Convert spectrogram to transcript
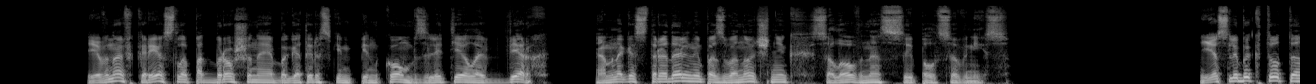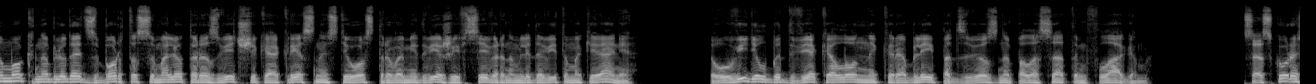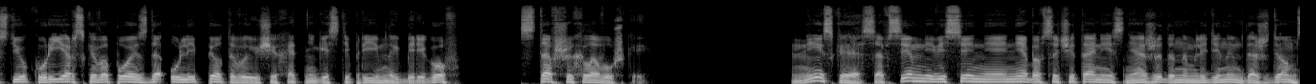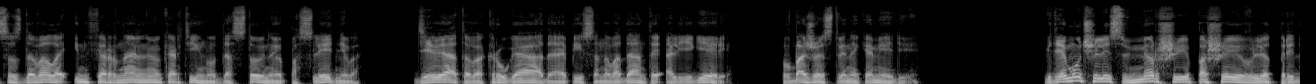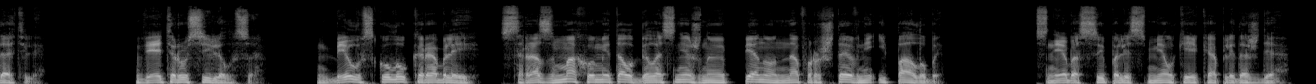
И вновь кресло, подброшенное богатырским пинком, взлетело вверх, а многострадальный позвоночник словно сыпался вниз. Если бы кто-то мог наблюдать с борта самолета-разведчика окрестности острова Медвежий в Северном Ледовитом океане, то увидел бы две колонны кораблей под звездно-полосатым флагом, со скоростью курьерского поезда, улепетывающих от негостеприимных берегов, ставших ловушкой. Низкое, совсем не весеннее небо в сочетании с неожиданным ледяным дождем создавало инфернальную картину, достойную последнего, девятого круга ада, описанного Данте Альегери в божественной комедии, где мучились вмерзшие по шею в лед предатели. Ветер усилился, бил в скулу кораблей, с размаху метал белоснежную пену на форштевне и палубы. С неба сыпались мелкие капли дождя.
